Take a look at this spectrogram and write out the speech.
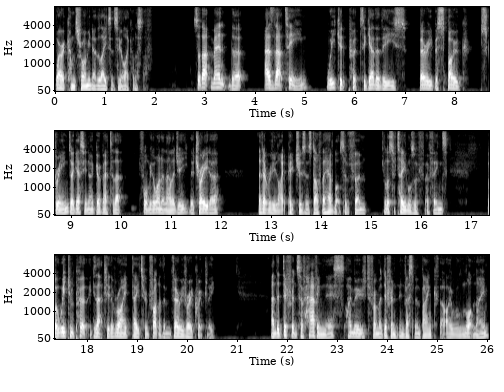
where it comes from, you know the latency, all that kind of stuff. So that meant that as that team, we could put together these very bespoke screens. I guess, you know, go back to that Formula One analogy, the trader, they don't really like pictures and stuff. They have lots of um, lots of tables of, of things, but we can put exactly the right data in front of them very, very quickly. And the difference of having this, I moved from a different investment bank that I will not name,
